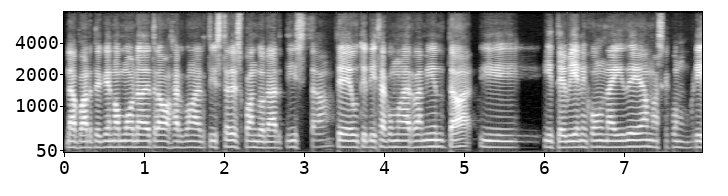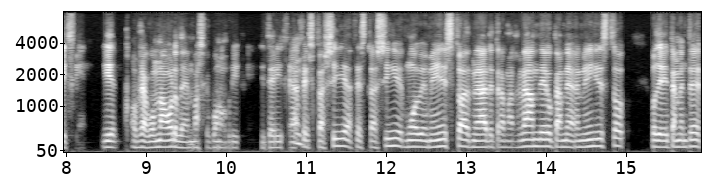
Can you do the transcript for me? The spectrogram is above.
La parte que no mola de trabajar con artistas es cuando el artista te utiliza como una herramienta y, y te viene con una idea más que con un briefing. Y, o sea, con una orden más que con un briefing. Y te dice, haz esto así, haz esto así, muéveme esto, hazme la letra más grande o cámbiame esto o directamente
